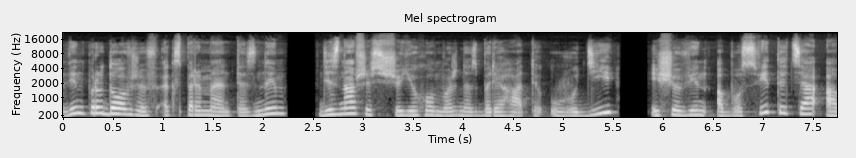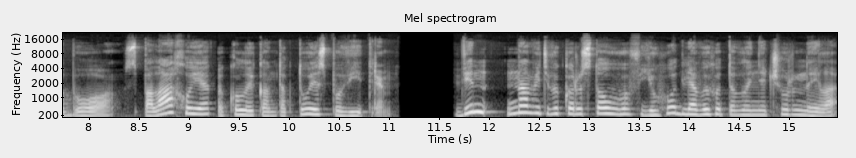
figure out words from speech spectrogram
Він продовжив експерименти з ним, дізнавшись, що його можна зберігати у воді і що він або світиться, або спалахує, коли контактує з повітрям. Він навіть використовував його для виготовлення чорнила,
